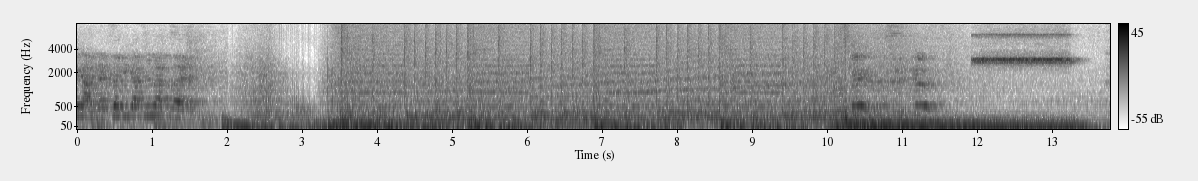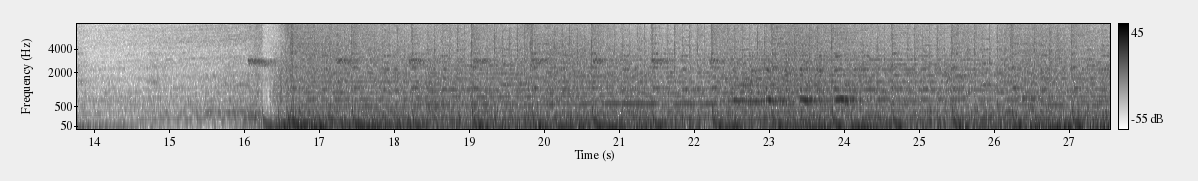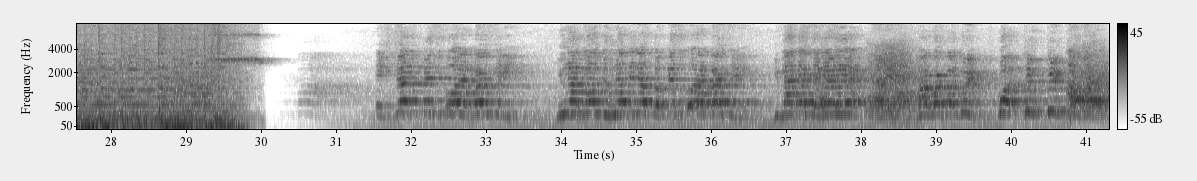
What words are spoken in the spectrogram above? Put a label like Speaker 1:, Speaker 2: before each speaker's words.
Speaker 1: it out. Next up, you got your left leg. It's You're not going through nothing else but physical adversity. You got that? Say hell yeah. Hell yeah. Hard work on three. One, two, three. Hard work.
